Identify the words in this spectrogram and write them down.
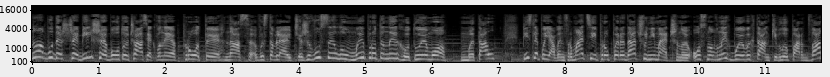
Ну а буде ще більше, бо у той час, як вони проти нас виставляють живу силу, ми проти них готуємо метал. Після появи інформації про передачу Німеччиною основних бойових танків Леопард 2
